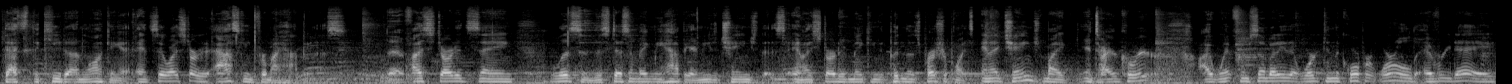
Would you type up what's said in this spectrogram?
that's the key to unlocking it. And so I started asking for my happiness. Definitely. I started saying, "Listen, this doesn't make me happy. I need to change this." And I started making putting those pressure points. And I changed my entire career. I went from somebody that worked in the corporate world every day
